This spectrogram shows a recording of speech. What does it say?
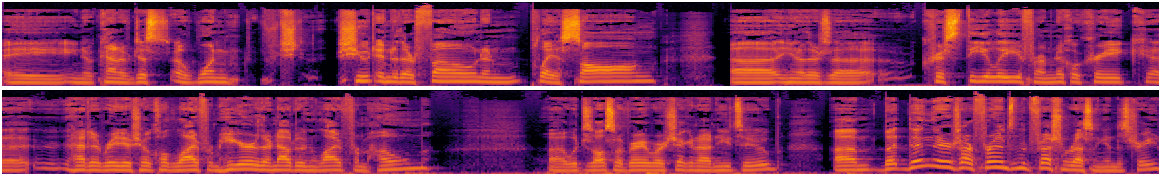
a you know, kind of just a one sh- shoot into their phone and play a song. Uh, you know, there's a Chris Thile from Nickel Creek uh, had a radio show called Live from Here. They're now doing Live from Home, uh, which is also very worth checking out on YouTube. Um, but then there's our friends in the professional wrestling industry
